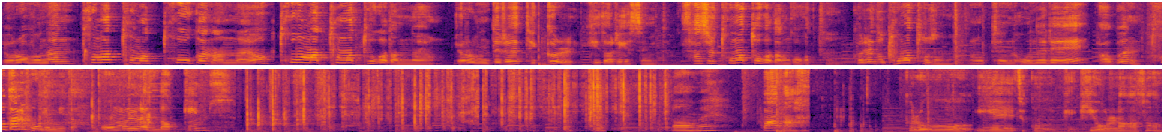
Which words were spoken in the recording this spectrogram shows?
여러분은 토마토마토가 낫나요? 토마토마토가 낫나요? 여러분들의 댓글 기다리겠습니다. 사실 토마토가 난 것 같아요. 그래도 토마토잖아. 아무튼 오늘의 밥은 토달복입니다. 오믈렛 느낌스. 그다음에 바나. 그리고 이게 자꾸 기어 올라가서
